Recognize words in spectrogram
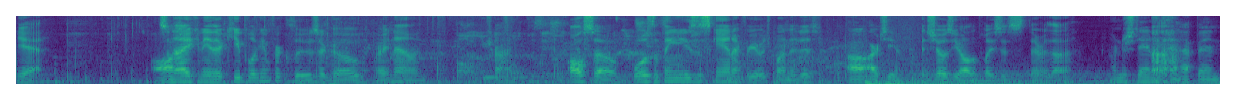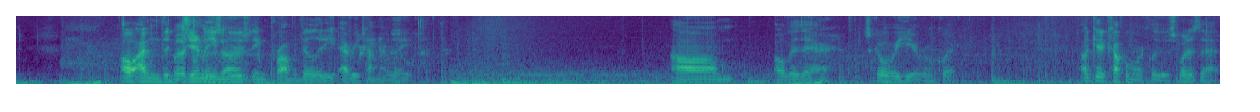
Yeah. Awesome. So now you can either keep looking for clues or go right now and try. Also, what was the thing you used to scan? I forget which button it is. Uh, R2. It shows you all the places there are the. Understand what happened. Oh, I'm the legitimately losing probability every time I wait. Um, over there. Let's go over here real quick. I'll get a couple more clues. What is that?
